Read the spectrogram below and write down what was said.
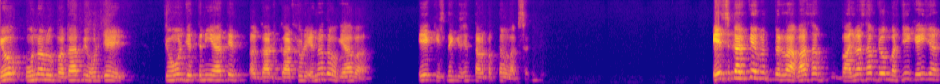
ਕਿਉਂ? ਉਹਨਾਂ ਨੂੰ ਪਤਾ ਵੀ ਹੁਣ ਜੇ ਚੋਣ ਜਿੱਤਣੀ ਆ ਤੇ ਗੱਟ ਗੱਟੁੜ ਇਹਨਾਂ ਦਾ ਹੋ ਗਿਆ ਵਾ, ਇਹ ਕਿਸੇ ਨੇ ਕਿਸੇ ਤਣ ਲੱਗ ਸਕਦੇ? ਇਸ ਕਰਕੇ ਰਧਾਵਾ ਸਾਹਿਬ, ਬਾਜਵਾ ਸਾਹਿਬ ਜੋ ਮਰਜ਼ੀ ਕਹੀ ਜਾਣ।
